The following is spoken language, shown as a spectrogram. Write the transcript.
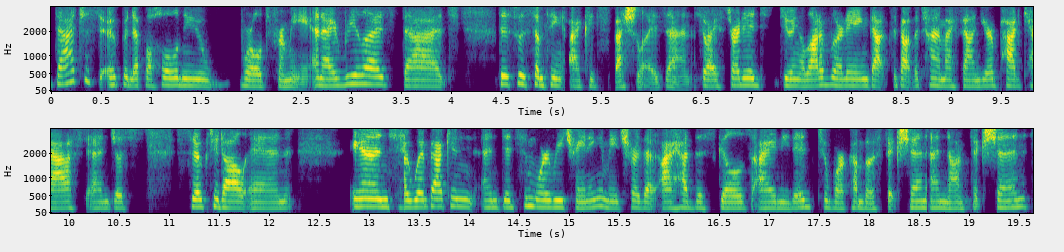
that just opened up a whole new world for me. And I realized that this was something I could specialize in. So I started doing a lot of learning. That's about the time I found your podcast and just soaked it all in. And I went back and, and did some more retraining and made sure that I had the skills I needed to work on both fiction and nonfiction.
